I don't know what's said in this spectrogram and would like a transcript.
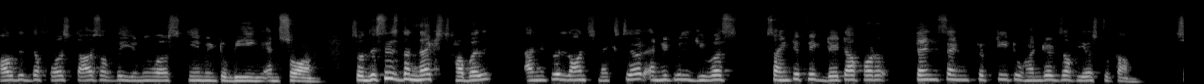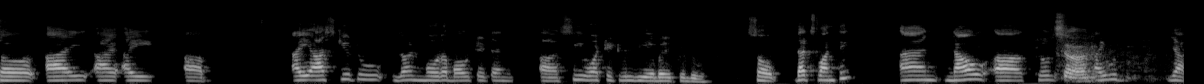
how did the first stars of the universe came into being and so on. So this is the next Hubble, and it will launch next year, and it will give us scientific data for tens and 50 to hundreds of years to come. So I I I uh, I ask you to learn more about it and uh, see what it will be able to do. So that's one thing. And now, uh, close. Sir. I would, yeah.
